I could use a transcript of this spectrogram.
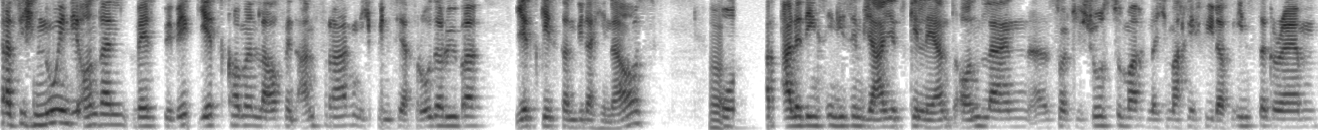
Es hat sich nur in die Online-Welt bewegt. Jetzt kommen laufend Anfragen. Ich bin sehr froh darüber. Jetzt geht es dann wieder hinaus. Ja. Und habe allerdings in diesem Jahr jetzt gelernt, online äh, solche Shows zu machen. Ich mache viel auf Instagram.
